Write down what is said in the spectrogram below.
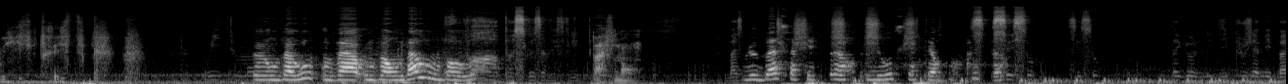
Oui, c'est triste. Oui, tout le monde. Euh, on va où? On va, on va en bas ou on va en haut? Ah, parce que ça fait flipper. Basement. Bas- Le bas, ça fait peur. Le haut, ça fait encore plus peur. C'est saut, c'est saut. Ta gueule, ne dis plus jamais tout.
